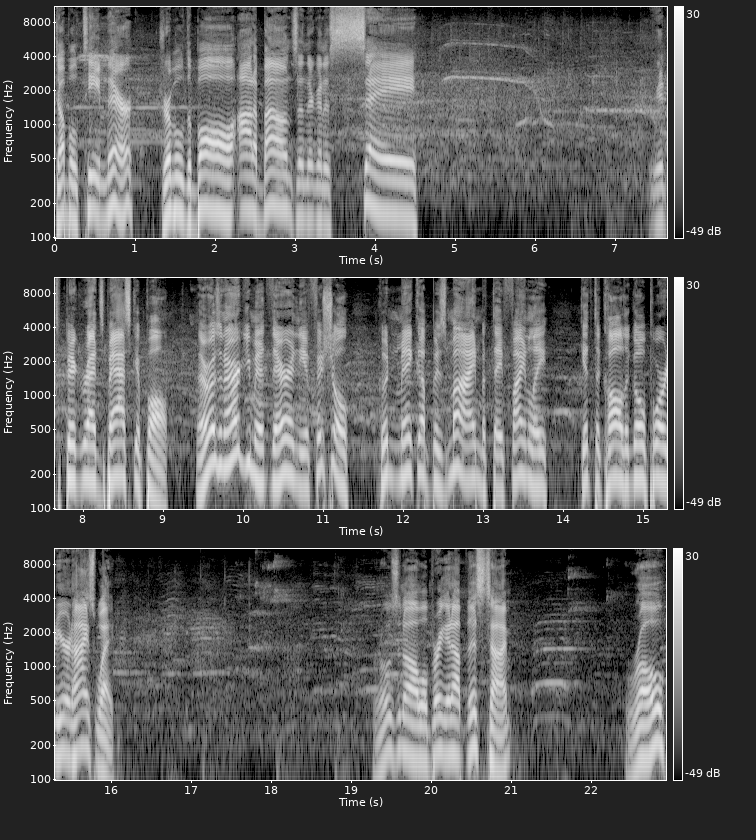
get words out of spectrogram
Double team there. Dribbled the ball out of bounds, and they're going to say it's Big Reds basketball. There was an argument there, and the official couldn't make up his mind, but they finally get the call to go Port Huron's way. Rosenau will bring it up this time. Rowe,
